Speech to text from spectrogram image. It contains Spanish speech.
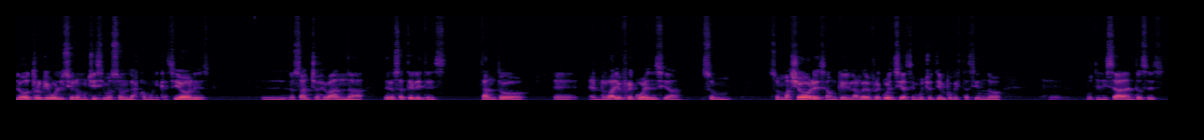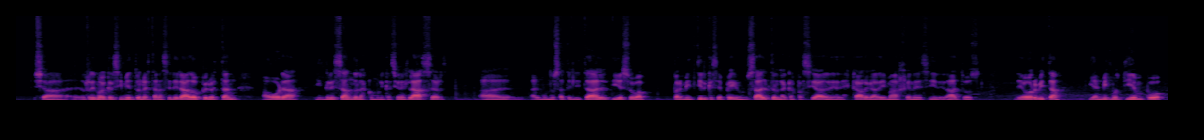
Lo otro que evolucionó muchísimo son las comunicaciones, los anchos de banda de los satélites, tanto eh, en radiofrecuencia, son, son mayores, aunque la radiofrecuencia hace mucho tiempo que está siendo eh, utilizada, entonces ya el ritmo de crecimiento no es tan acelerado, pero están ahora ingresando las comunicaciones láser al, al mundo satelital y eso va permitir que se pegue un salto en la capacidad de descarga de imágenes y de datos de órbita y al mismo tiempo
